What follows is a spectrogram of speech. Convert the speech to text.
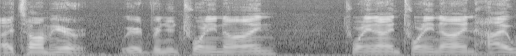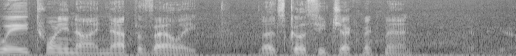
Hi, Tom here. We're at Vineyard 29, 2929 Highway 29, Napa Valley. Let's go see Chuck McMahon. There we go.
